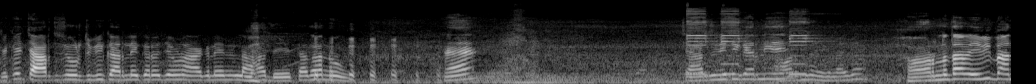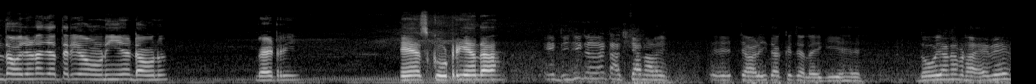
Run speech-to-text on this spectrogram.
ਜੱਗੇ ਚਾਰਜ ਚੂਰਜ ਵੀ ਕਰ ਲੈ ਕਰੋ ਜੇ ਹੁਣ ਅਗਲੇ ਨੇ ਲਾਹਾ ਦੇਤਾ ਤੁਹਾਨੂੰ। ਹੈ? ਚਾਰਜ ਵੀ ਤੇ ਕਰਨੀ ਹੈ ਦੇਖ ਲੈ ਇਹਦਾ। ਹਾਰਨ ਤਾਂ ਇਹ ਵੀ ਬੰਦ ਹੋ ਜਾਣਾ ਜਦ ਤੇਰੀ ਆਉਣੀ ਹੈ ਡਾਊਨ ਬੈਟਰੀ। ਇਹ ਸਕੂਟਰੀਆਂ ਦਾ। ਇਹ ਡਿਜੀਟਲ ਟੱਚ ਆ ਨਾਲੇ। ਇਹ 40 ਤੱਕ ਚਲੇਗੀ ਇਹ। ਦੋ ਜਣੇ ਬਿਠਾਏ ਵੇ।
